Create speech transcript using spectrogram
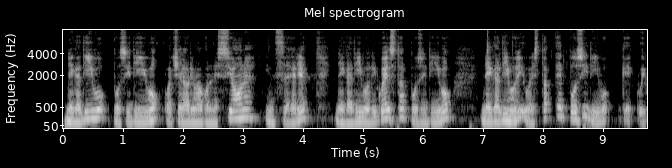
Negativo, positivo, qua c'è la prima connessione in serie, negativo di questa, positivo, negativo di questa e positivo che è qui.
